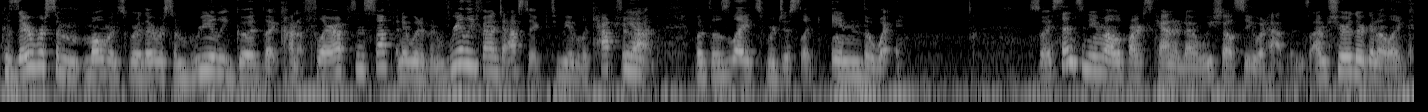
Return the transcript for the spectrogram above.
Because there were some moments where there were some really good, like, kind of flare ups and stuff, and it would have been really fantastic to be able to capture Yeah. that. But those lights were just, like, in the way. So I sent an email to Parks Canada, and we shall see what happens. I'm sure they're gonna like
